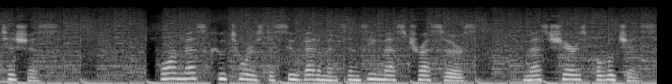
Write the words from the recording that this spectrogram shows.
titius. Pour mes coutures de sous vêtements en mes tresseurs, mes chers peluches.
